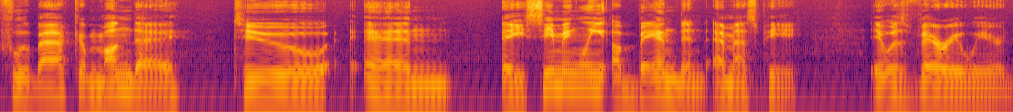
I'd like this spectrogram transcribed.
flew back Monday to an a seemingly abandoned MSP. It was very weird.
